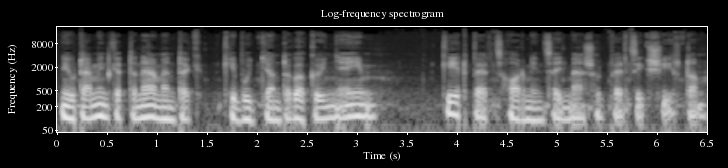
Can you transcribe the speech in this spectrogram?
Miután mindketten elmentek, kibudjantak a könnyeim. Két perc, 31 másodpercig sírtam.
